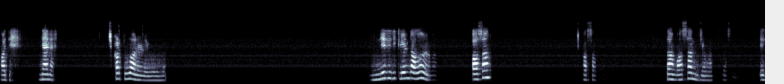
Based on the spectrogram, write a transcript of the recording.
Hadi. Nene. Çıkart ulan neneyi oyunu. Ne dediklerini de anlamıyorum ben. Hasan. Hasan. Tamam Hasan diyeceğim artık Hasan. E,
